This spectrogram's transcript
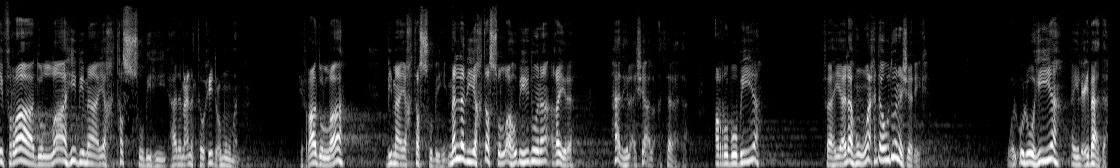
إفراد الله بما يختص به. هذا معنى التوحيد عموما. إفراد الله بما يختص به. ما الذي يختص الله به دون غيره؟ هذه الأشياء الثلاثة. الربوبية فهي له وحده دون شريك. والألوهية أي العبادة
